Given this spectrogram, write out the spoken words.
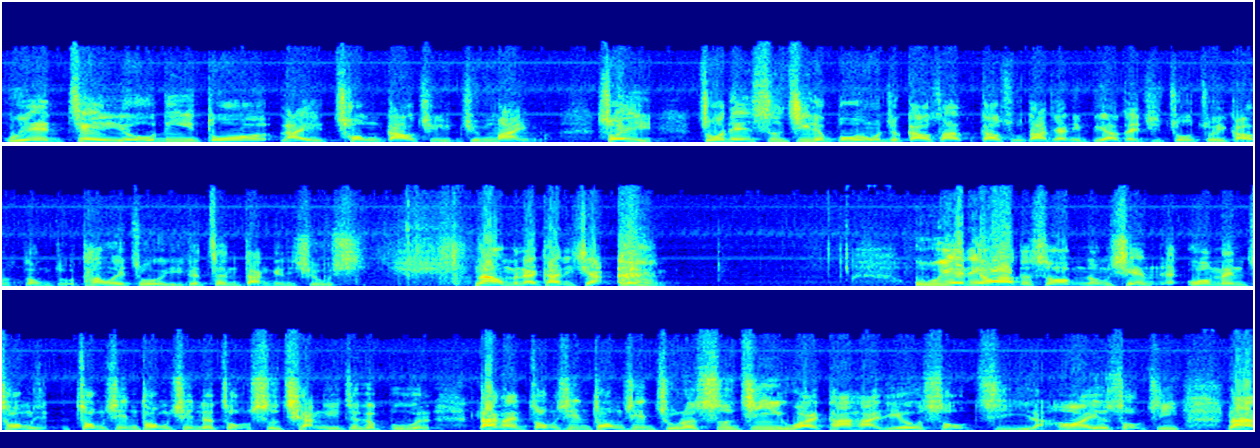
五也借由利多来冲高去去卖嘛。所以昨天试机的部分，我就告诉告诉大家，你不要再去做追高的动作，它会做一个震荡跟休息。那我们来看一下。五月六号的时候，我们从先，我们从中兴通讯的走势强于这个部分。当然，中兴通讯除了四 G 以外，它还有手机啦，哦，还有手机。那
